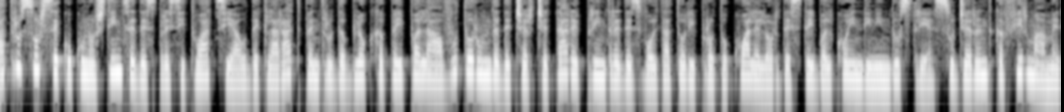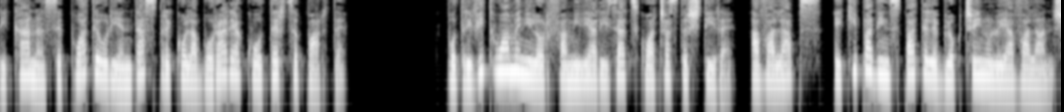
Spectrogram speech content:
Patru surse cu cunoștințe despre situație au declarat pentru The Block că PayPal a avut o rundă de cercetare printre dezvoltatorii protocoalelor de stablecoin din industrie, sugerând că firma americană se poate orienta spre colaborarea cu o terță parte. Potrivit oamenilor familiarizați cu această știre, Avalabs, echipa din spatele blockchain-ului Avalanche,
